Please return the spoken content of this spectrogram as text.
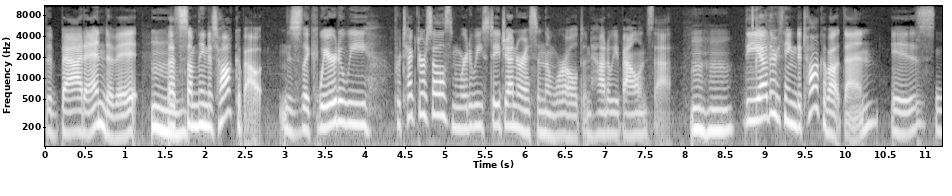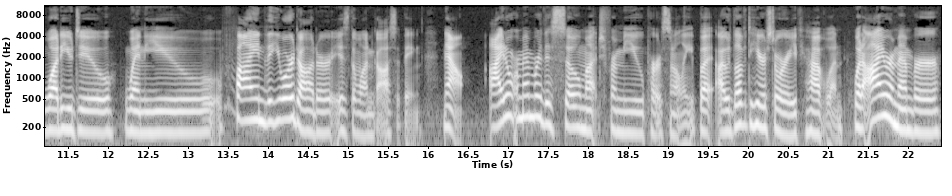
the bad end of it, that's something to talk about. It's like, where do we protect ourselves and where do we stay generous in the world and how do we balance that? Mm-hmm. The other thing to talk about then is what do you do when you find that your daughter is the one gossiping? Now, I don't remember this so much from you personally, but I would love to hear a story if you have one. What I remember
